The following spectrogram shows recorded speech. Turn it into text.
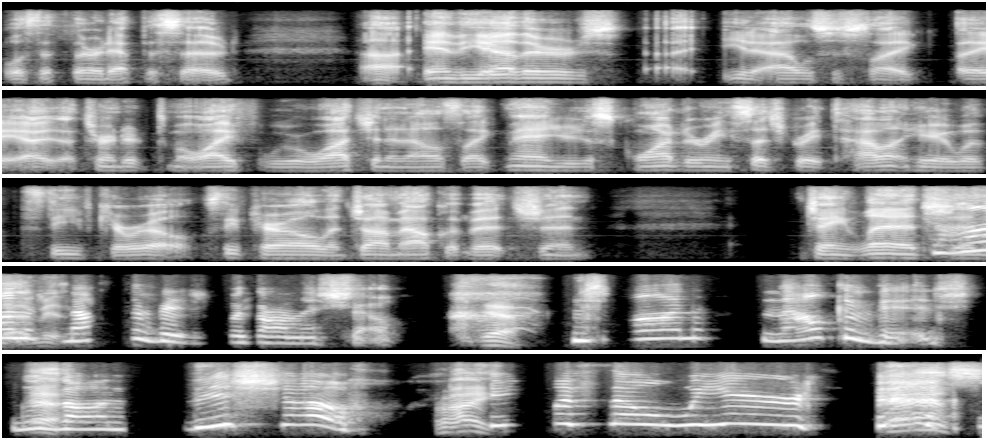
was the third episode. Uh, and the others, you know, I was just like, I, I turned it to my wife. We were watching, and I was like, "Man, you're just squandering such great talent here with Steve Carell, Steve Carell, and John Malkovich, and Jane Lynch." and, john I mean, malkovich was on this show Yeah. john malkovich was Yeah. on this show right? it was so weird Yes.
